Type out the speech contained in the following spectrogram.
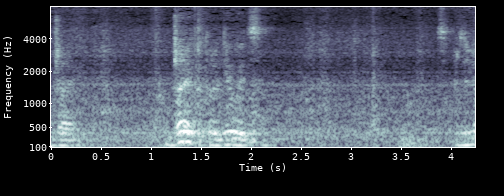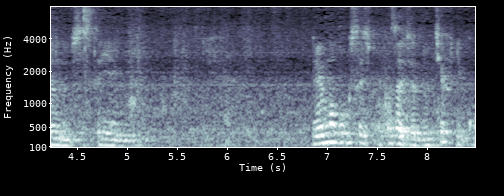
уджай. Уджай, который делается с определенным состоянием. Но я могу, кстати, показать одну технику,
